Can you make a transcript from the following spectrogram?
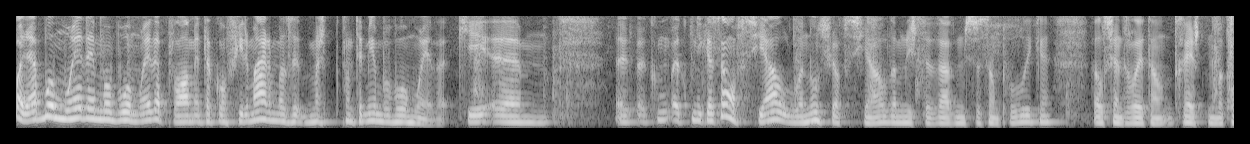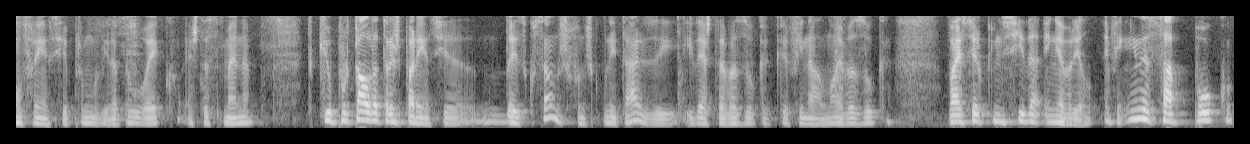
Olha, a boa moeda é uma boa moeda, provavelmente a confirmar, mas, mas também é uma boa moeda, que é. Um, a, comunicação oficial, o anúncio oficial da Ministra da Administração Pública, Alexandre Leitão, de resto numa conferência promovida pelo ECO esta semana, de que o portal da transparência da execução dos fundos comunitários e, e desta bazuca, que afinal não é bazuca, vai ser conhecida em abril. Enfim, ainda se sabe pouco.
